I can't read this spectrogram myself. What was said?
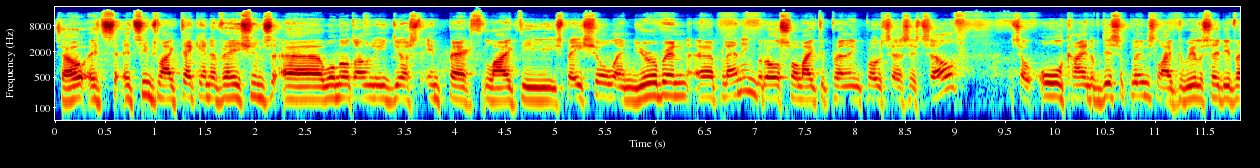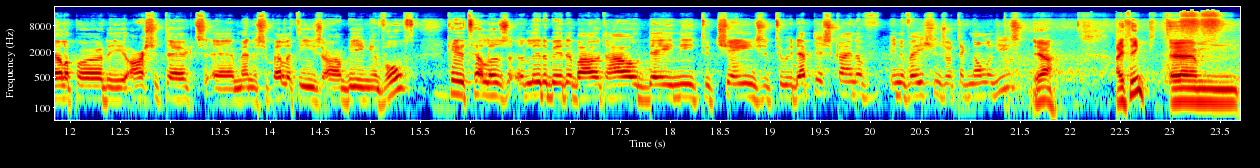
So it seems like tech innovations uh, will not only just impact like the spatial and urban uh, planning, but also like the planning process itself. So all kind of disciplines like the real estate developer, the architects, uh, municipalities are being involved. Can you tell us a little bit about how they need to change to adapt this kind of innovations or technologies? Yeah, I think um,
